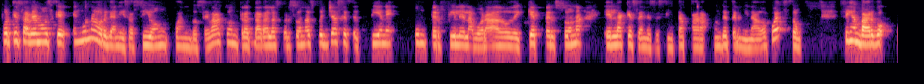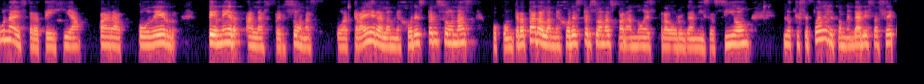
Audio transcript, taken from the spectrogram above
porque sabemos que en una organización cuando se va a contratar a las personas, pues ya se te tiene un perfil elaborado de qué persona es la que se necesita para un determinado puesto. Sin embargo, una estrategia para poder tener a las personas o atraer a las mejores personas o contratar a las mejores personas para nuestra organización, lo que se puede recomendar es hacer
